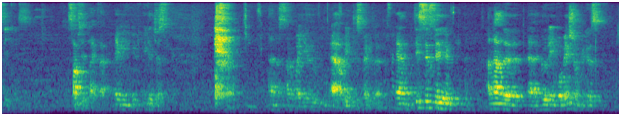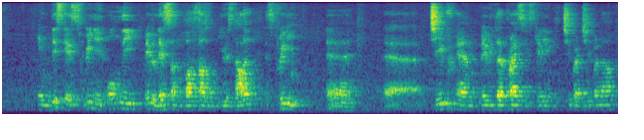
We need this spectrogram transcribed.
sequence. Something like that. Maybe you, you can just understand when you uh, read this paper. And this is the, another uh, good information because in this case, we need only maybe less than 1,000 US dollar. It's pretty uh, uh, cheap and maybe the price is getting cheaper and cheaper now.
